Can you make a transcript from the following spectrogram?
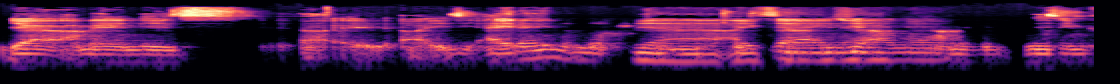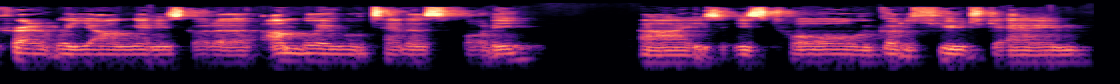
Yeah, I mean, he's uh, uh, is he eighteen? I'm not. Yeah, I'm not 18, Yeah, he's yeah. young. Yeah. I mean, he's incredibly young and he's got an unbelievable tennis body. Uh, he's, he's tall and got a huge game.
